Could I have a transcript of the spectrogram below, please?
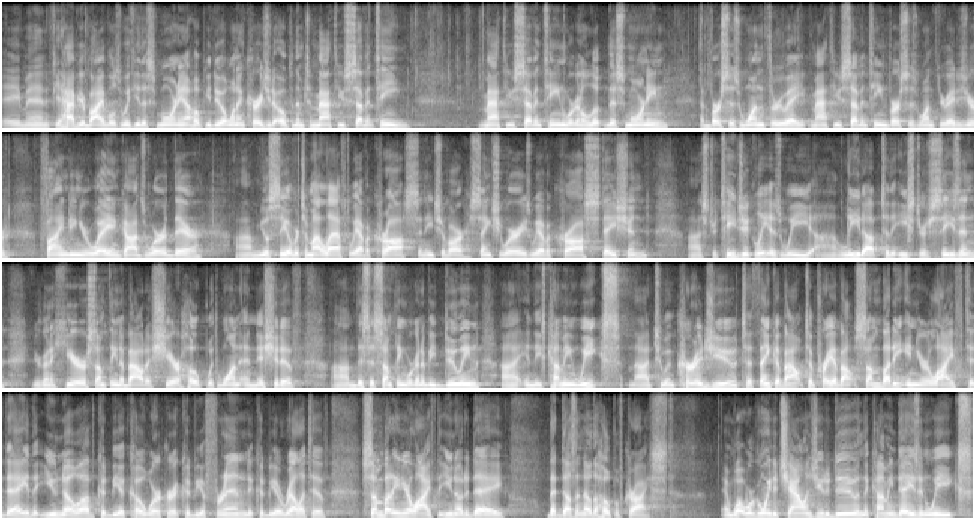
Amen. If you have your Bibles with you this morning, I hope you do. I want to encourage you to open them to Matthew 17. Matthew 17, we're going to look this morning at verses 1 through 8. Matthew 17, verses 1 through 8. As you're finding your way in God's Word there, um, you'll see over to my left, we have a cross. In each of our sanctuaries, we have a cross stationed. Uh, strategically, as we uh, lead up to the Easter season, you're going to hear something about a Share Hope with One initiative. Um, this is something we're going to be doing uh, in these coming weeks uh, to encourage you to think about, to pray about somebody in your life today that you know of. Could be a coworker, it could be a friend, it could be a relative. Somebody in your life that you know today that doesn't know the hope of Christ. And what we're going to challenge you to do in the coming days and weeks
